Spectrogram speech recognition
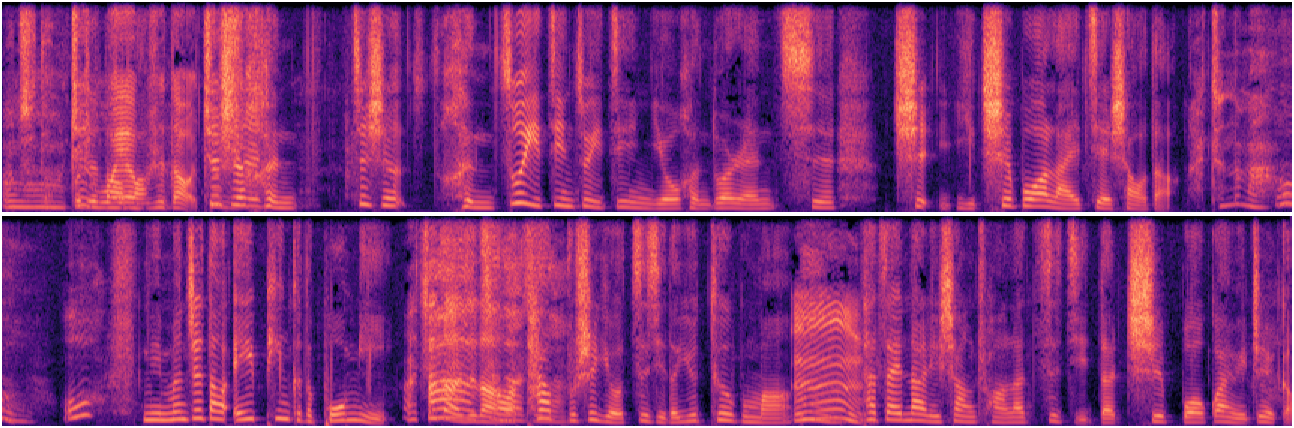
嗯知道这个我也不不知道，就是很，就是很最近最近有很多人吃吃以吃播来介绍的。啊真的吗？哦，哦？你们知道 A Pink 的波米？啊，知道知道。他不是有自己的 YouTube 吗？嗯，他在那里上传了自己的吃播，关于这个。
